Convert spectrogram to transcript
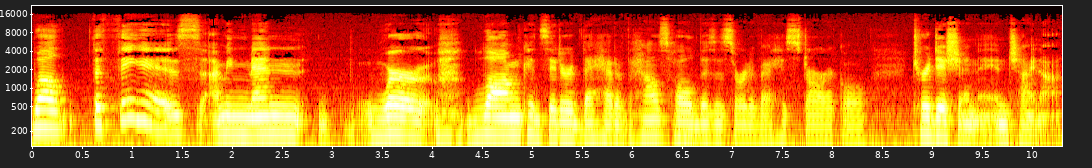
Well, the thing is, I mean, men were long considered the head of the household. This is sort of a historical tradition in China.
